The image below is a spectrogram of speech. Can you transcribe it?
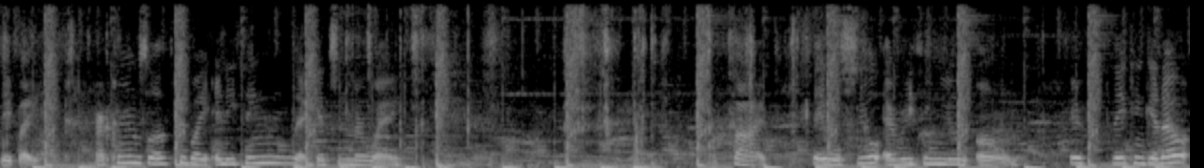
They bite. Raccoons love to bite anything that gets in their way. 5. They will steal everything you own. If they can get out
